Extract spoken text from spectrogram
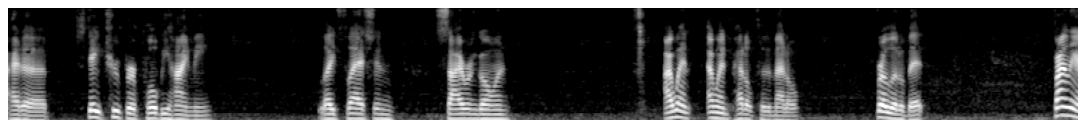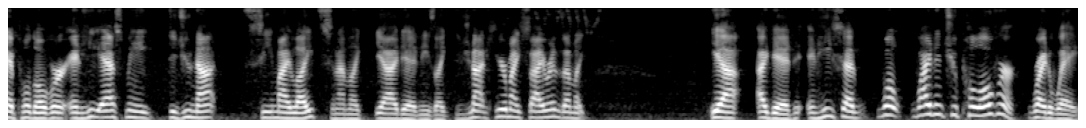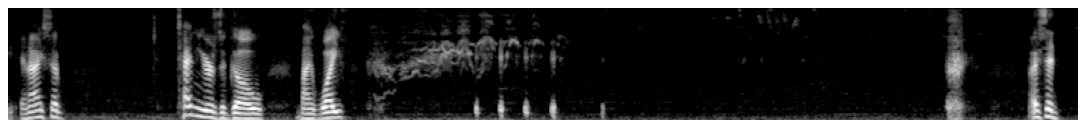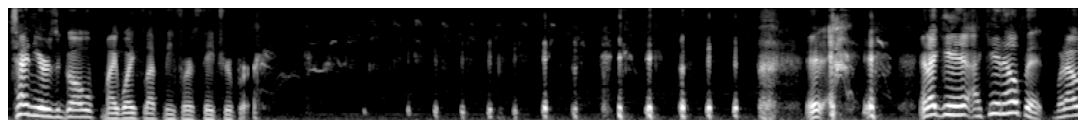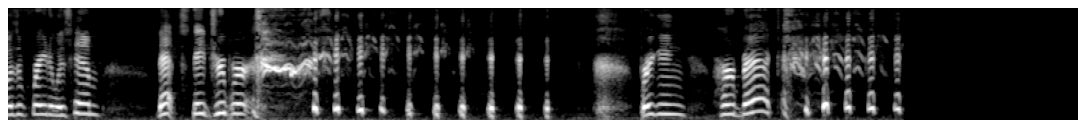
I had a state trooper pull behind me, lights flashing, siren going. I went I went pedal to the metal for a little bit. Finally I pulled over and he asked me, "Did you not see my lights?" And I'm like, "Yeah, I did." And he's like, "Did you not hear my sirens?" I'm like, "Yeah, I did." And he said, "Well, why didn't you pull over right away?" And I said, 10 years ago, my wife I said, 10 years ago, my wife left me for a state trooper. and, and I can't, I can't help it, but I was afraid it was him, that state trooper. bringing her back.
